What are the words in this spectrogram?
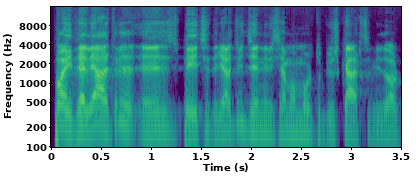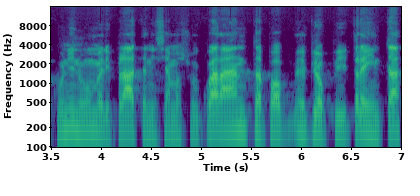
Poi delle altre eh, specie, degli altri generi siamo molto più scarsi, vi do alcuni numeri, platani siamo su 40, pop, eh, pioppi 30,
